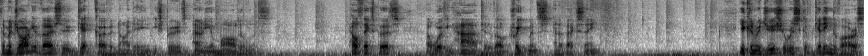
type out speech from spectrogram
The majority of those who get COVID 19 experience only a mild illness, Health experts are working hard to develop treatments and a vaccine. You can reduce your risk of getting the virus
